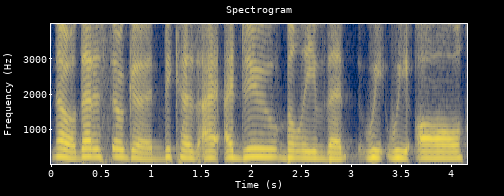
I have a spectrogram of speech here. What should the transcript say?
No, that is so good because I, I do believe that we we all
